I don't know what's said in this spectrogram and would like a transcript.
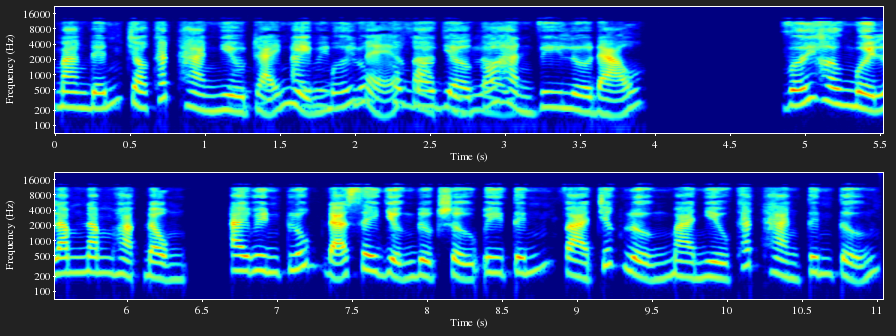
mang đến cho khách hàng nhiều trải nghiệm mới mẻ và giờ có hành vi lừa đảo. Với hơn 15 năm hoạt động, iWin Club đã xây dựng được sự uy tín và chất lượng mà nhiều khách hàng tin tưởng.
